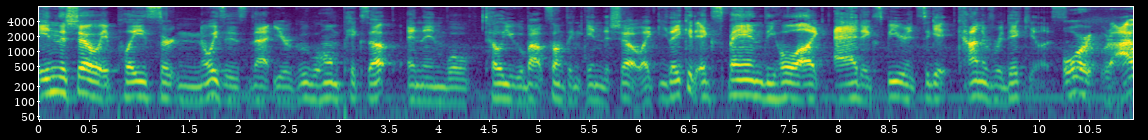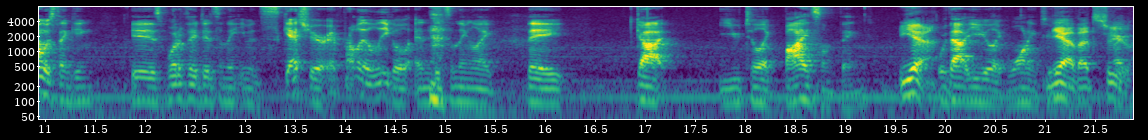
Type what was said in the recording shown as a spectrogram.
in the show it plays certain noises that your Google Home picks up and then will tell you about something in the show. Like they could expand the whole like ad experience to get kind of ridiculous. Or what I was thinking is, what if they did something even sketchier and probably illegal, and did something like they got you to like buy something Yeah. without you like wanting to. Yeah, that's true. Like,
